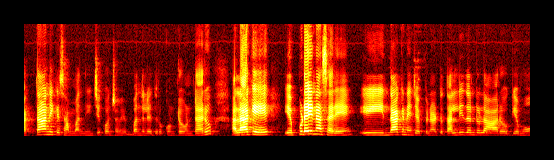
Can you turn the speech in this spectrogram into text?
రక్తానికి సంబంధించి కొంచెం ఇబ్బందులు ఎదుర్కొంటూ ఉంటారు. అలాగే ఎప్పుడైనా సరే ఈ ఇందాక నేను చెప్పినట్టు తల్లిదండ్రుల ఆరోగ్యము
